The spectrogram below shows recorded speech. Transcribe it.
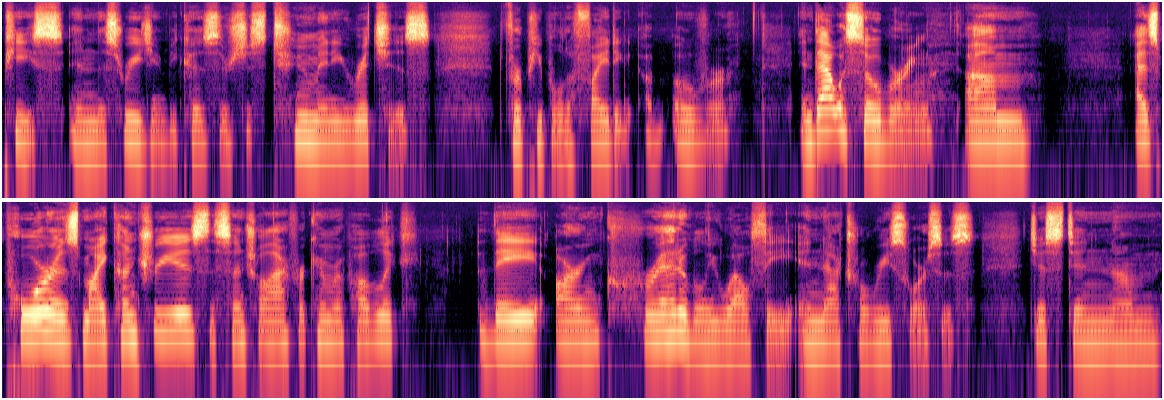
peace in this region because there's just too many riches for people to fight over. And that was sobering. Um, as poor as my country is, the Central African Republic, they are incredibly wealthy in natural resources, just in um,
